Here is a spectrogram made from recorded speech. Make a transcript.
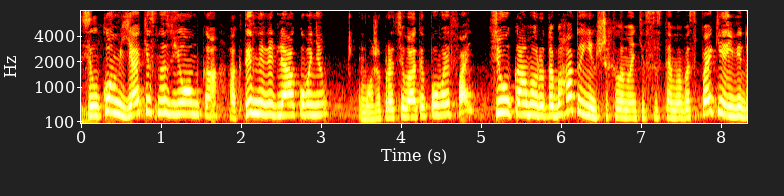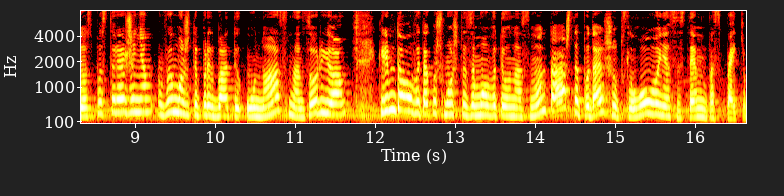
Цілком якісна зйомка, активне відлякування. Може працювати по Wi-Fi. Цю камеру та багато інших елементів системи безпеки і відеоспостереження ви можете придбати у нас на Зор'юа. Крім того, ви також можете замовити у нас монтаж та подальше обслуговування системи безпеки.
